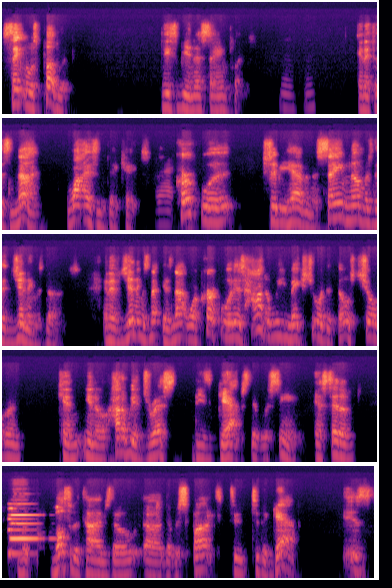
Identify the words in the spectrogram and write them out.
St. Louis Public needs to be in that same place. Mm-hmm. And if it's not, why isn't that case? Right. Kirkwood should be having the same numbers that Jennings does. And if Jennings is not where Kirkwood is, how do we make sure that those children can, you know, how do we address these gaps that we're seeing instead of most of the times though, uh, the response to, to the gap is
